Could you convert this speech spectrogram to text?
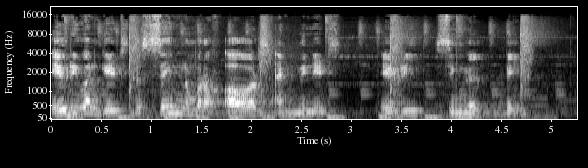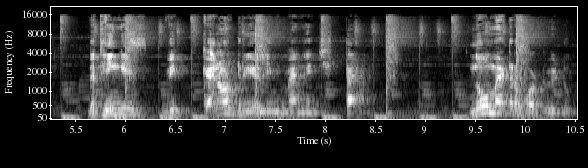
Everyone gets the same number of hours and minutes every single day. The thing is, we cannot really manage time, no matter what we do.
